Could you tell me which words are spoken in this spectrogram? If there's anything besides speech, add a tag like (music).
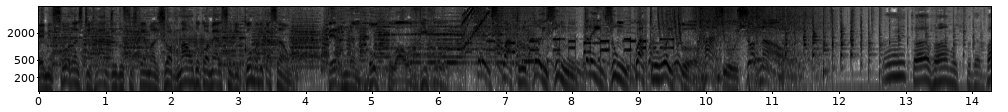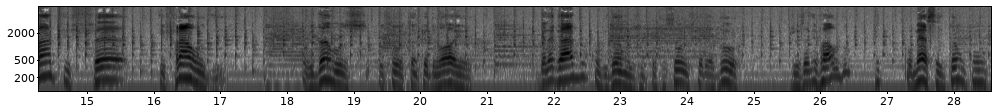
Emissoras de rádio do Sistema Jornal do Comércio de Comunicação. Pernambuco ao vivo. 3421-3148. Rádio Jornal. Então vamos para o debate, fé e fraude. Convidamos o doutor Tancredo Lóio, delegado, convidamos o professor historiador José Nivaldo. Começa então com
